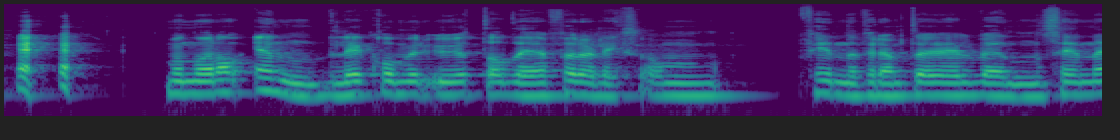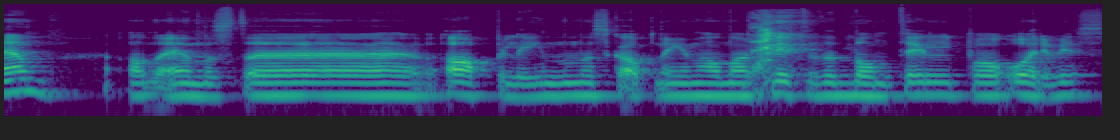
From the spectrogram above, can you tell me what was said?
Men når han endelig kommer ut av det for å liksom finne frem til vennen sin igjen, av den eneste apelignende skapningen han har knyttet et bånd til på årevis,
